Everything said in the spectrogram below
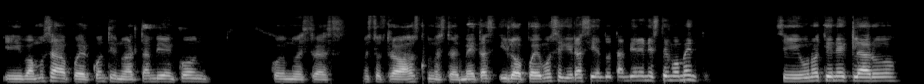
y vamos a poder continuar también con, con nuestras, nuestros trabajos, con nuestras metas y lo podemos seguir haciendo también en este momento. Si uno tiene claro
